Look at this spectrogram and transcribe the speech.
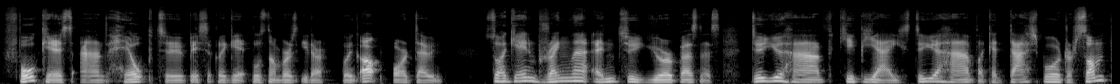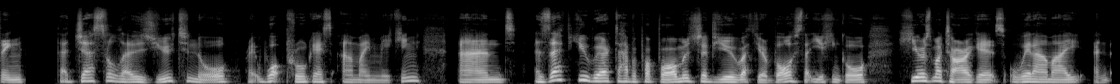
focus and help to basically get those numbers either going up or down? So again, bring that into your business. Do you have KPIs? Do you have like a dashboard or something that just allows you to know, right, what progress am I making? And as if you were to have a performance review with your boss, that you can go, here's my targets, where am I, and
